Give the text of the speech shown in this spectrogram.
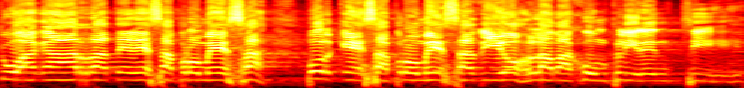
tú agárrate de esa promesa, porque esa promesa Dios la va a cumplir en ti.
